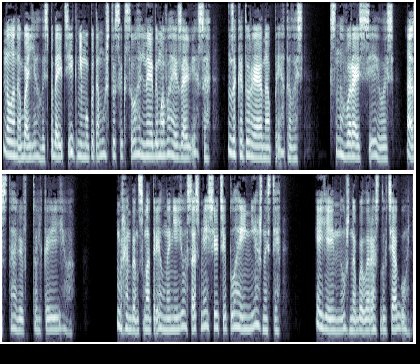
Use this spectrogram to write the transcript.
но она боялась подойти к нему, потому что сексуальная дымовая завеса, за которой она пряталась, снова рассеялась, оставив только ее. Брэндон смотрел на нее со смесью тепла и нежности, и ей нужно было раздуть огонь.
